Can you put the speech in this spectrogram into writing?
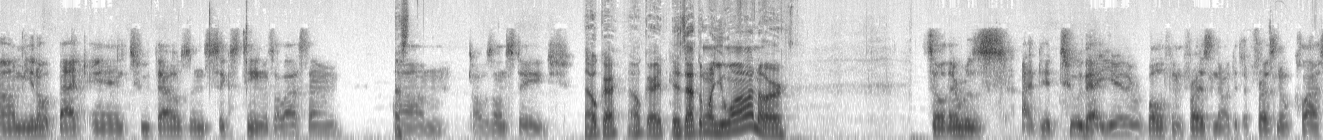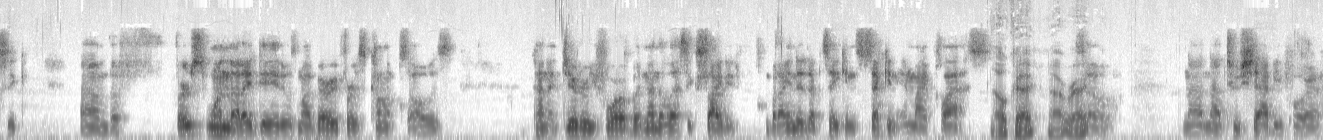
Um, you know, back in 2016 was the last time um I was on stage. Okay, okay. Is that the one you won or? So there was I did two that year. They were both in Fresno. I did the Fresno Classic. Um, the f- first one that I did it was my very first comp, so I was kind of jittery for it, but nonetheless excited. But I ended up taking second in my class. Okay, all right, So not not too shabby for a,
